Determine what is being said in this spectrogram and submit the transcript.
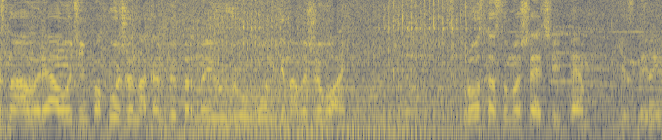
Честно говоря, очень похоже на компьютерную игру гонки на выживание. Просто сумасшедший темп езды.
